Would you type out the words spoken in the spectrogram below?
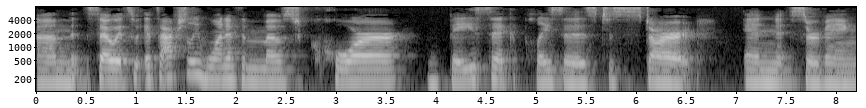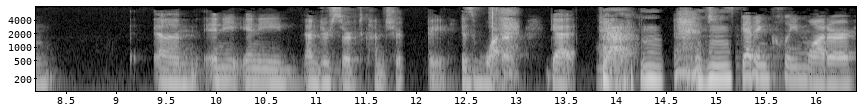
Mm-hmm. Um, so it's it's actually one of the most core, basic places to start in serving um, any any underserved country is water. Get yeah, mm-hmm. just getting clean water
